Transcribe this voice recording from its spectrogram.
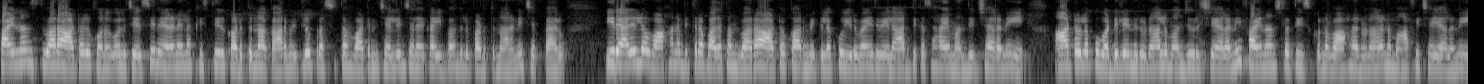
ఫైనాన్స్ ద్వారా ఆటోలు కొనుగోలు చేసి నెల నెల కిస్తీలు కడుతున్న కార్మికులు ప్రస్తుతం వాటిని చెల్లించలేక ఇబ్బందులు పడుతున్నారని చెప్పారు. ఈ ర్యాలీలో వాహన మిత్ర పథకం ద్వారా ఆటో కార్మికులకు ఇరవై ఐదు వేల ఆర్థిక సహాయం అందించాలని ఆటోలకు వడ్డీ లేని రుణాలు మంజూరు చేయాలని ఫైనాన్స్లో తీసుకున్న వాహన రుణాలను మాఫీ చేయాలని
